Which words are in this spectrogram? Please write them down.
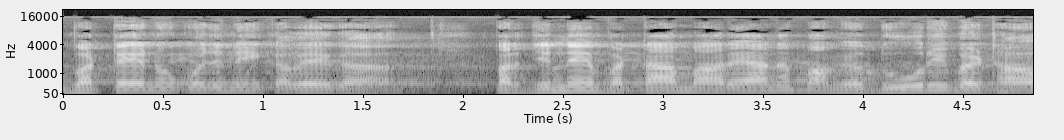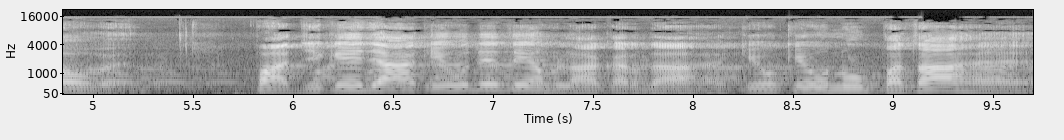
ਵਟੇ ਨੂੰ ਕੁਝ ਨਹੀਂ ਕਵੇਗਾ। ਪਰ ਜਿਨੇ ਵਟਾ ਮਾਰਿਆ ਨਾ, ਭਾਵੇਂ ਉਹ ਦੂਰ ਹੀ ਬੈਠਾ ਹੋਵੇ ਭੱਜ ਕੇ ਜਾ ਕੇ ਉਹਦੇ ਤੇ ਹਮਲਾ ਕਰਦਾ ਹੈ, ਕਿਉਂਕਿ ਉਹਨੂੰ ਪਤਾ ਹੈ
